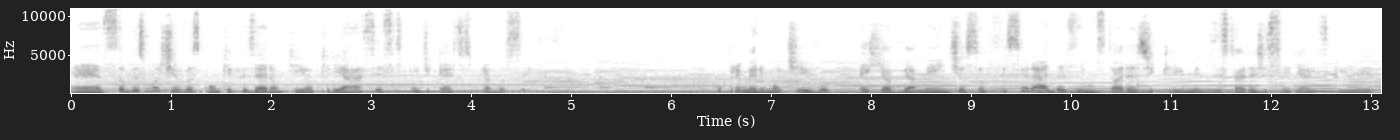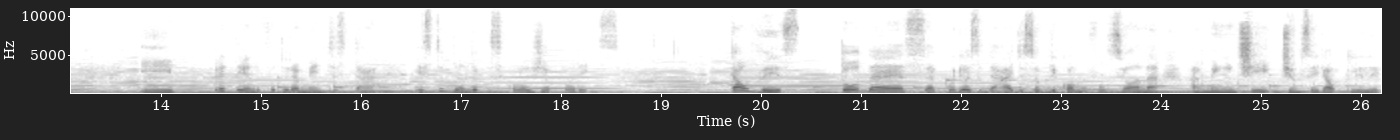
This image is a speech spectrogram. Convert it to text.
é, sobre os motivos com que fizeram que eu criasse esses podcasts para vocês. O primeiro motivo é que, obviamente, eu sou fissurada em histórias de crimes, histórias de serial killer e pretendo futuramente estar estudando a psicologia forense. Talvez toda essa curiosidade sobre como funciona a mente de um serial killer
